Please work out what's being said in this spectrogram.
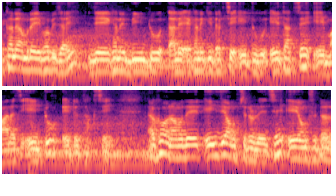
এখানে আমরা এইভাবে যাই যে এখানে বি ইন্টু তাহলে এখানে কি থাকছে? এইটুকু এ থাকছে এ মাইনাস এ ইন্টু এইটু থাকছে। এখন আমাদের এই যে অংশটা রয়েছে, এই অংশটার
